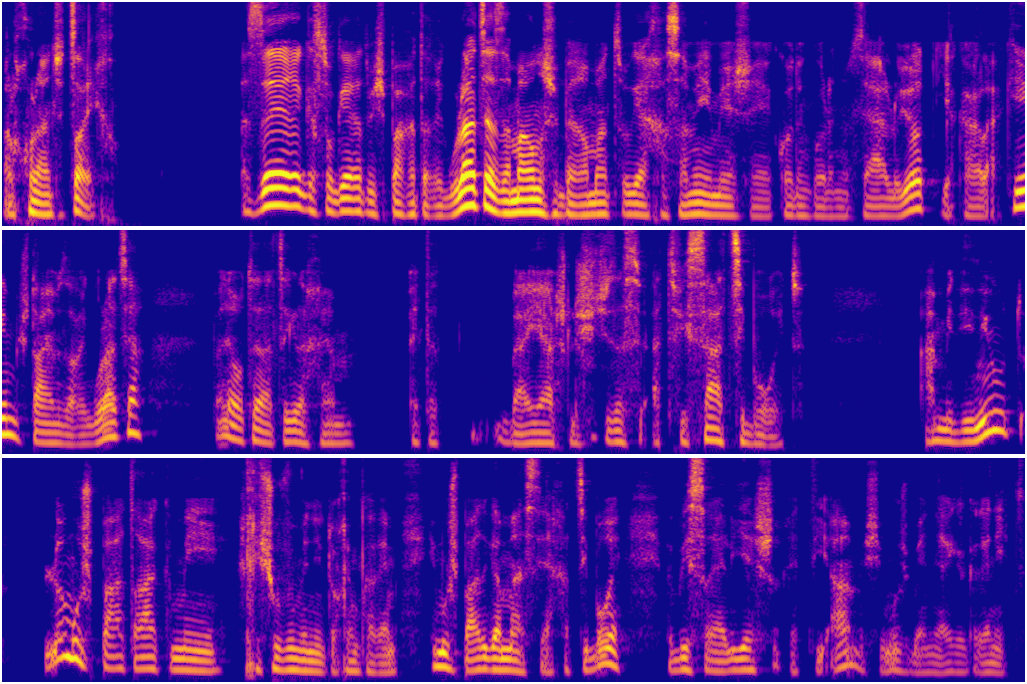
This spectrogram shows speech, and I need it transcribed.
והלכו לאן שצריך. אז זה רגע סוגר את משפחת הרגולציה, אז אמרנו שברמת סוגי החסמים יש אה, קודם כל את נושא העלויות, יקר להקים, שתיים זה הרגולציה, ואני רוצה להציג לכם את הבעיה השלישית, שזה התפיסה הציבורית. המדיניות לא מושפעת רק מחישובים וניתוחים קרים, היא מושפעת גם מהשיח הציבורי, ובישראל יש רתיעה משימוש באנרגיה גרעינית.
